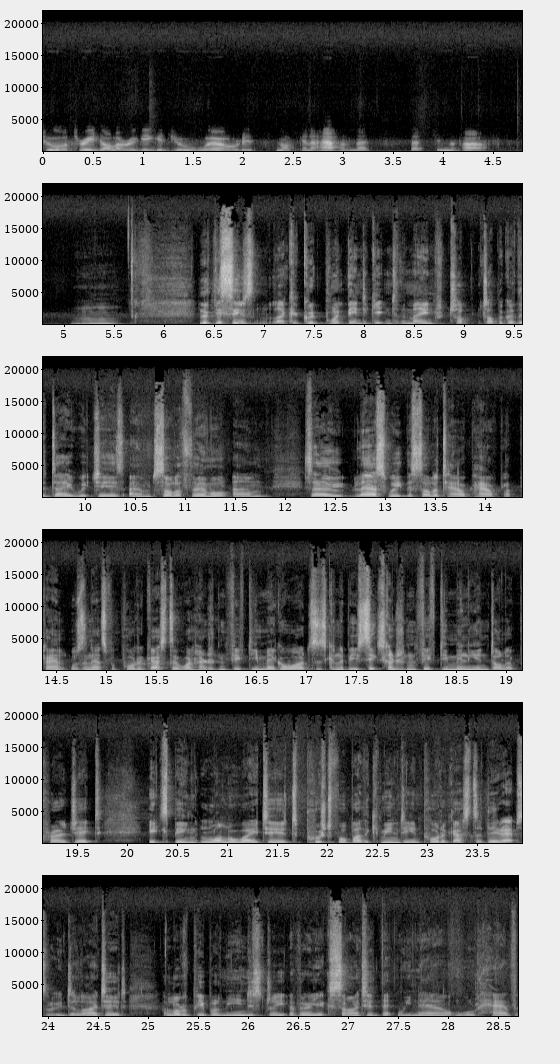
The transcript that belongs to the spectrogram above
two or three dollar a gigajoule world. It's not going to happen. That's that's in the past. Mm. Look, this seems like a good point then to get into the main top- topic of the day, which is um, solar thermal. Um, so last week, the solar tower power plant was announced for Port Augusta, 150 megawatts. It's going to be a 650 million dollar project. It's being long awaited, pushed for by the community in Port Augusta. They're absolutely delighted. A lot of people in the industry are very excited that we now will have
